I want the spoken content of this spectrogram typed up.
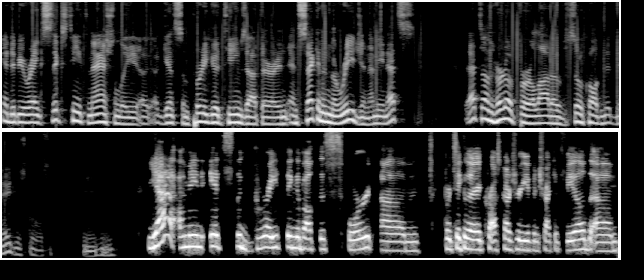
And to be ranked 16th nationally uh, against some pretty good teams out there and, and second in the region, I mean, that's that's unheard of for a lot of so called mid major schools. Yeah, I mean, it's the great thing about this sport, um, particularly cross country, even track and field. Um,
